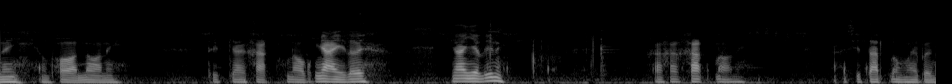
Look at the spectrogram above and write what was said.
นี่พอนอนนี่ถึกใจคักนอบักใหญ่เลยใหญ่อยังเลยนี่คักคักคักนอนนี่สิตัดลงมาเบิ่ง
